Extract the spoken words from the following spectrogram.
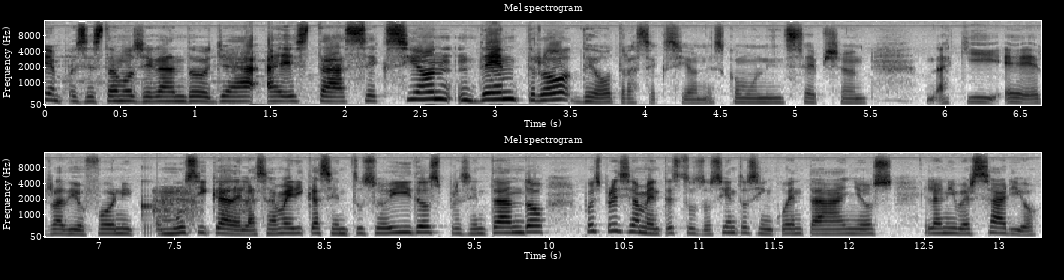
Bien, pues estamos llegando ya a esta sección dentro de otras secciones, como un Inception aquí eh, radiofónico, música de las Américas en tus oídos, presentando pues precisamente estos 250 años, el aniversario,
